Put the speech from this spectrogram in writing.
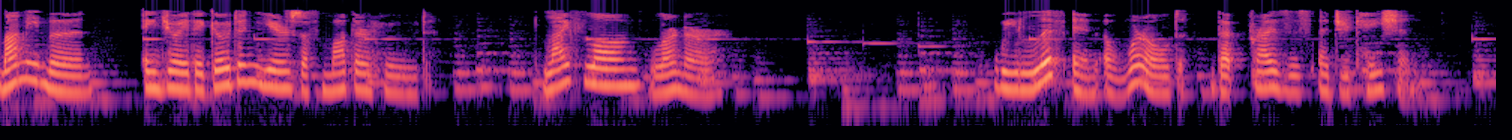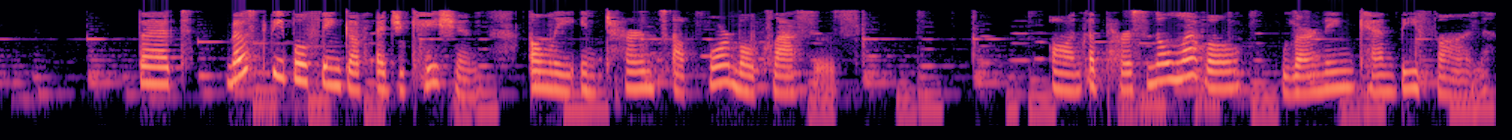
Mamimoon, enjoy the golden years of motherhood. Lifelong learner. We live in a world that prizes education. But most people think of education only in terms of formal classes. On a personal level, learning can be fun.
